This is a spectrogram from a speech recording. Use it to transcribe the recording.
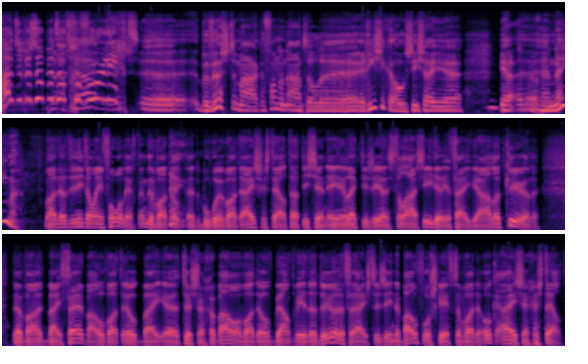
Houd er eens op met dat gevoorlicht! eh, bewust te maken van een aantal eh, risico's die zij eh, ja, eh, nemen. Maar dat is niet alleen voorlichting. Er wordt ook naar de boeren wordt eis gesteld dat die zijn elektrische installatie iedere vijf jaar laat keuren. Er wordt bij verbouw wordt er ook bij eh, tussen gebouwen worden ook brandweer de deuren vereist. Dus in de bouwvoorschriften worden ook eisen gesteld.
